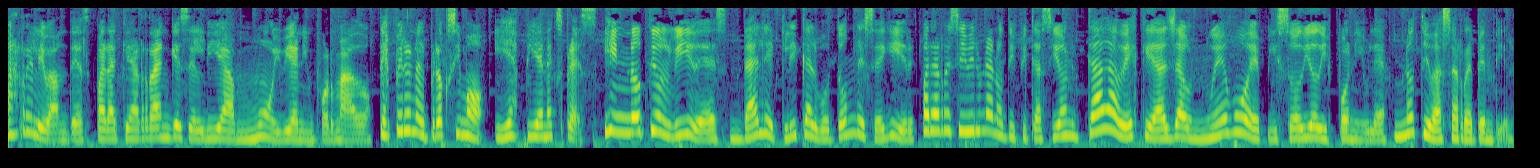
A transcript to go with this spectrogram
más relevantes para que arranques el día muy bien informado. Te espero en el próximo ESPN Express. Y no te olvides, dale clic al botón de seguir para recibir una notificación cada vez que haya un nuevo episodio disponible. No te vas a arrepentir.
